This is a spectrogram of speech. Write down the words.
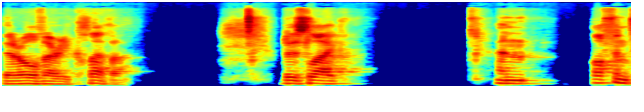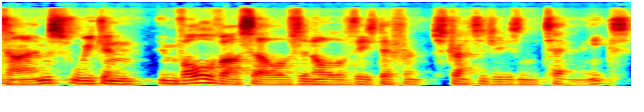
They're all very clever. But it's like, and oftentimes we can involve ourselves in all of these different strategies and techniques,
